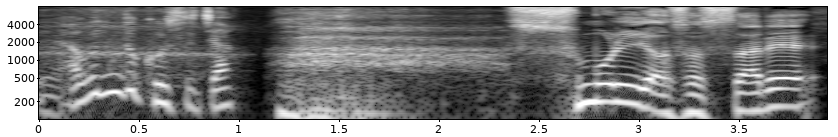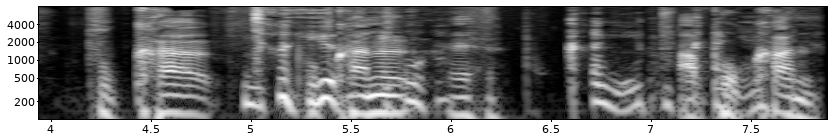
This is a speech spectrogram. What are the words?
네, 아버님도 고수죠. 26살에 북한 북한을 예. 복학이 아 복한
